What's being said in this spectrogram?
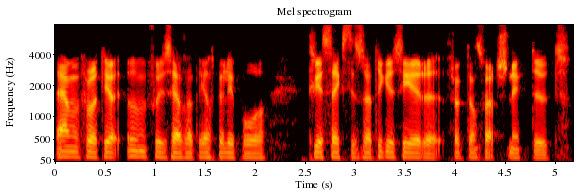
även för att jag, eh, får ju säga att jag spelar på 360 så jag tycker det ser fruktansvärt snyggt ut.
